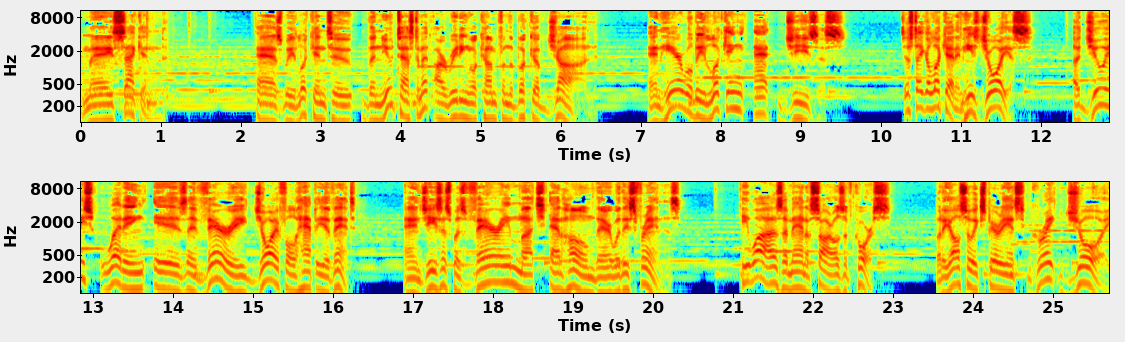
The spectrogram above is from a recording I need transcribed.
May 2nd. As we look into the New Testament, our reading will come from the book of John. And here we'll be looking at Jesus. Just take a look at him. He's joyous. A Jewish wedding is a very joyful, happy event. And Jesus was very much at home there with his friends. He was a man of sorrows, of course, but he also experienced great joy,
